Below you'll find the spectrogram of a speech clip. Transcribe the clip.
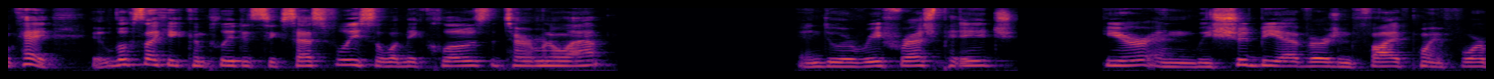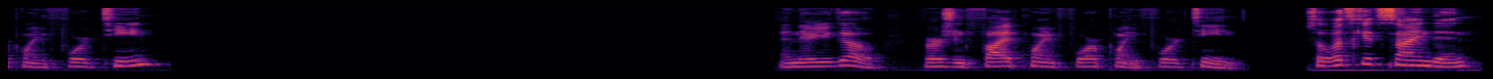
Okay, it looks like it completed successfully, so let me close the terminal app and do a refresh page here, and we should be at version 5.4.14. And there you go, version 5.4.14. So let's get signed in.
